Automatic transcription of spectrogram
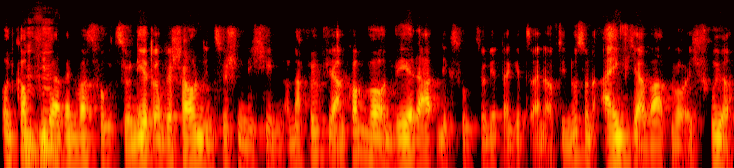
und kommt Mhm. wieder, wenn was funktioniert und wir schauen inzwischen nicht hin. Und nach fünf Jahren kommen wir und wehe, da hat nichts funktioniert, dann gibt es einen auf die Nuss und eigentlich erwarten wir euch früher.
